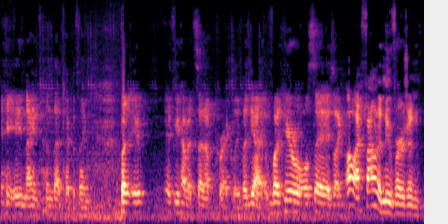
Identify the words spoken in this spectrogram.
8, 9, 10, that type of thing. But it, if you have it set up correctly. But yeah, what here will say is like, oh, I found a new version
